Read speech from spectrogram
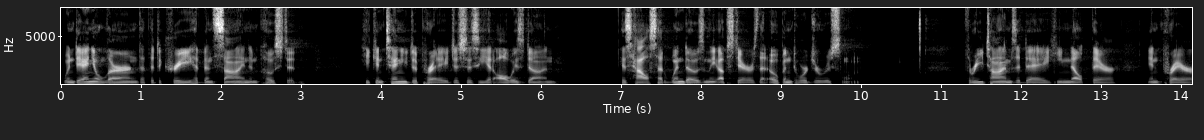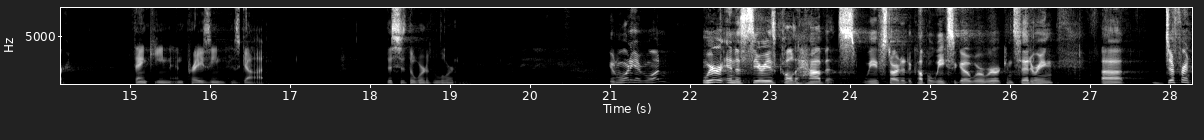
When Daniel learned that the decree had been signed and posted, he continued to pray just as he had always done. His house had windows in the upstairs that opened toward Jerusalem. Three times a day, he knelt there in prayer, thanking and praising his God. This is the word of the Lord. Good morning, everyone. We're in a series called Habits. We've started a couple weeks ago where we're considering uh, different,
